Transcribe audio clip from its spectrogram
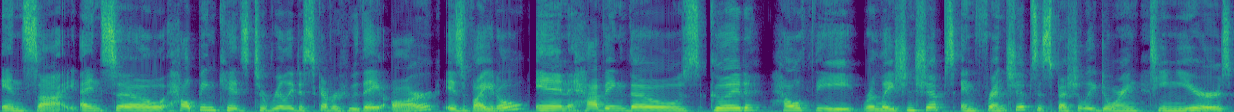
inside. And so, helping kids to really discover who they are is vital in having those good, healthy relationships and friendships, especially during teen years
